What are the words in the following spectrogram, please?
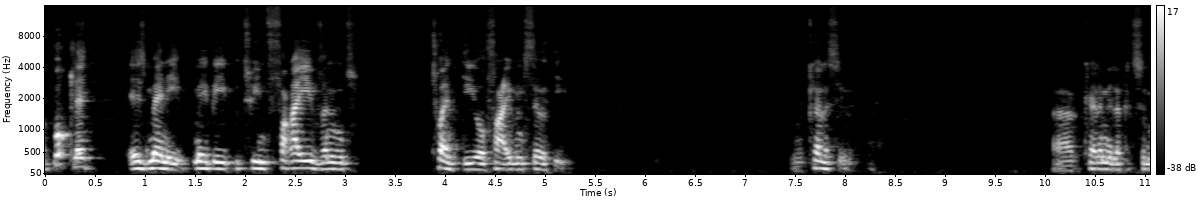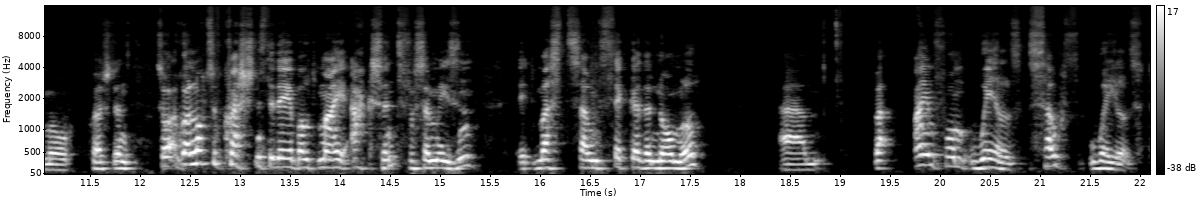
A booklet is many, maybe between five and 20 or five and 30. Okay, let's see. Okay, let me look at some more questions. So I've got lots of questions today about my accent for some reason. It must sound thicker than normal. Um, but I am from Wales, South Wales.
